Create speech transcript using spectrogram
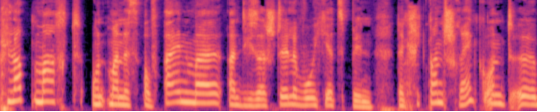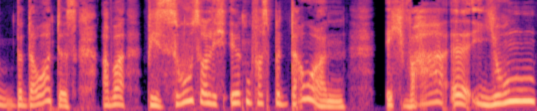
plopp macht und man ist auf einmal an dieser Stelle, wo ich jetzt bin, dann kriegt man Schreck und äh, bedauert es. Aber wieso soll ich irgendwas bedauern? Ich war äh, jung,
